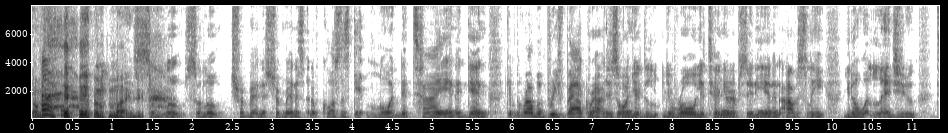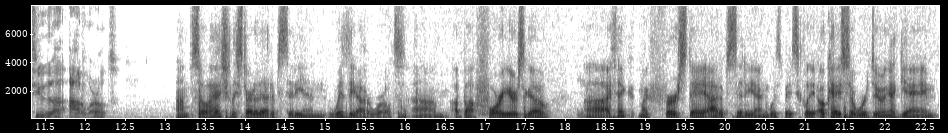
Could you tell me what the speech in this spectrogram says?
Um, mind you. Salute, salute, tremendous, tremendous, and of course, let's get Lord Nitai in again. Give the realm a brief background, just on your your role, your tenure at Obsidian, and obviously, you know what led you to uh, Outer Worlds. Um, so I actually started at Obsidian with the Outer Worlds um, about four years ago. Uh, I think my first day at Obsidian was basically okay. So we're doing a game,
